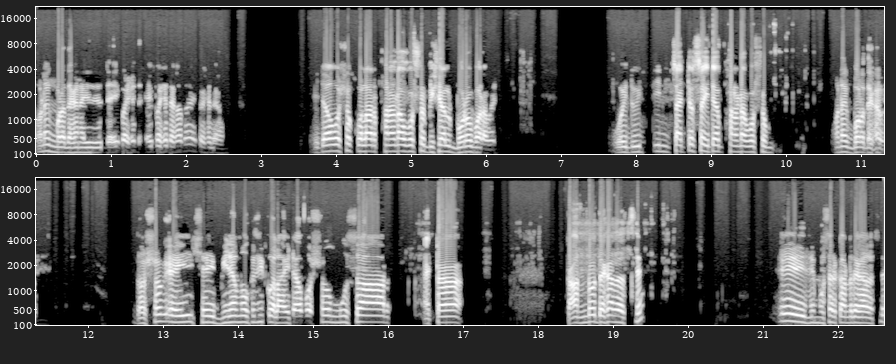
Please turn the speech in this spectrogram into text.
অনেক বড় দেখেন, এই পাশে এই পাশে দেখা তো এই পাশে দেখা এটা অবশ্য কলার ফানাটা অবশ্য বিশাল বড় বাড়াবে ওই দুই, তিন চারটার সাইডটা ফানাটা অবশ্য অনেক বড় দেখাবে দর্শক, এই সেই বিনামুখী কলা, এটা অবশ্য মুসার একটা কাণ্ড দেখা যাচ্ছে। এই যে মুসার কাণ্ড দেখা যাচ্ছে।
